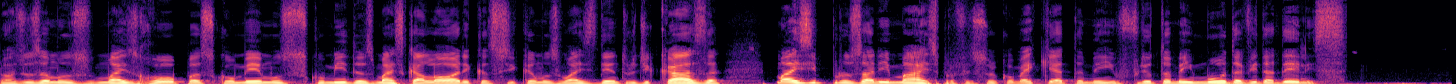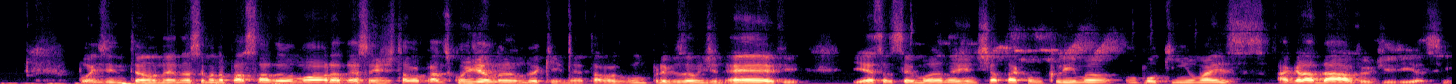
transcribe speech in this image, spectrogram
nós usamos mais roupas, comemos comidas mais calóricas, ficamos mais dentro de casa. Mas e para os animais, professor? Como é que é também? O frio também muda a vida deles? Pois então, né? Na semana passada, uma hora dessa, a gente estava quase congelando aqui, né? Tava com previsão de neve, e essa semana a gente já está com um clima um pouquinho mais agradável, diria assim.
